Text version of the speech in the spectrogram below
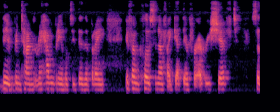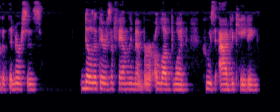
there have been times when I haven't been able to do that, but I, if I'm close enough, I get there for every shift so that the nurses know that there's a family member, a loved one who is advocating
